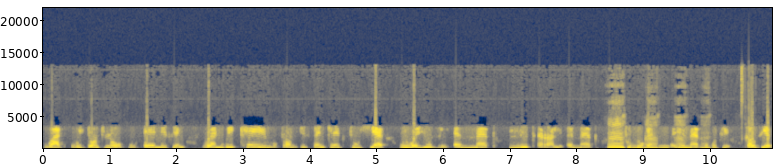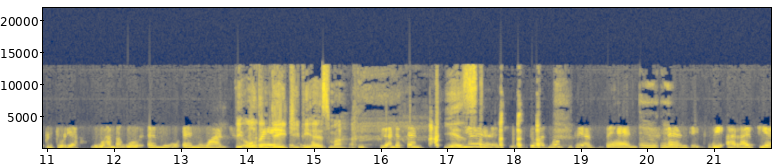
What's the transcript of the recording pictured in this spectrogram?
what we don't know anything. When we came from Eastern Cape to here, we were using a map, literally a map, mm, to look at mm, a mm, map. ukuthi xa usiya ePretoria uhamba ngo N1. the olden day gps ma You understand? yes Yes, there was no GPS then. And we arrived here.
